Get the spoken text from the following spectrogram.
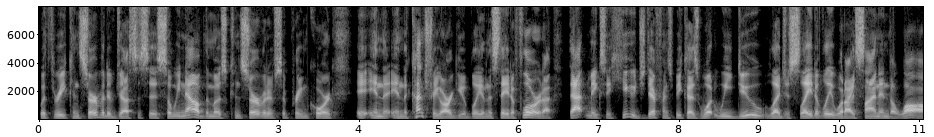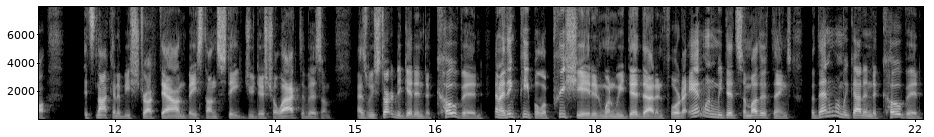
with three conservative justices. So we now have the most conservative Supreme Court in the in the country, arguably in the state of Florida. That makes a huge difference because what we do legislatively, what I sign into law, it's not going to be struck down based on state judicial activism. As we started to get into COVID, and I think people appreciated when we did that in Florida and when we did some other things, but then when we got into COVID,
